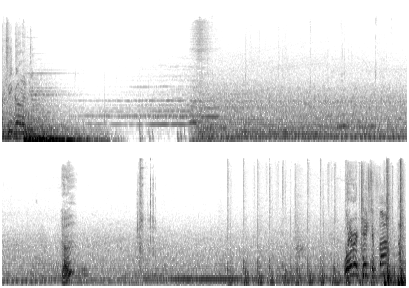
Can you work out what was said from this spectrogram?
Fuck's he gonna do? Huh? Whatever it takes to find.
